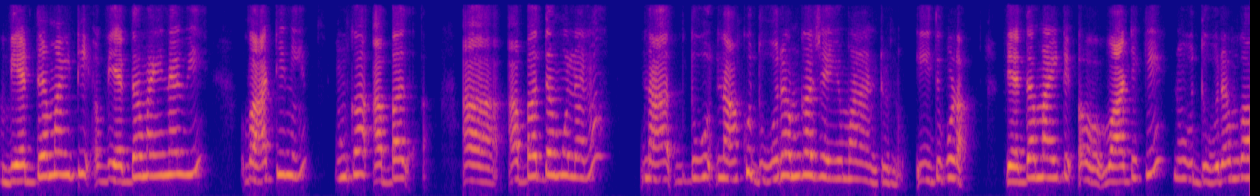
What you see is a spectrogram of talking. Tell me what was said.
వ్యర్థమైటి వ్యర్థమైనవి వాటిని ఇంకా అబ అబద్ధములను నా దూ నాకు దూరంగా చేయమని అంటున్నావు ఇది కూడా వ్యర్థమైటి వాటికి నువ్వు దూరంగా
